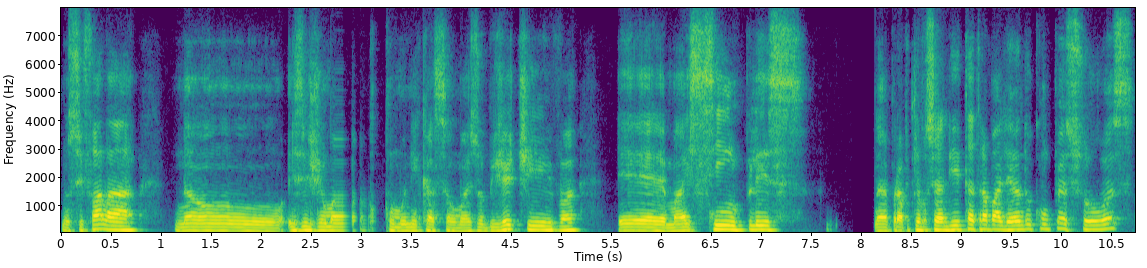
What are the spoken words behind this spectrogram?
não se falar, não exigir uma comunicação mais objetiva, é, mais simples, né, pra, porque você ali está trabalhando com pessoas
